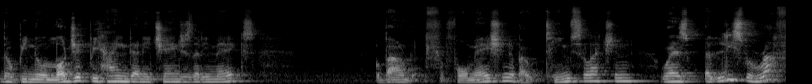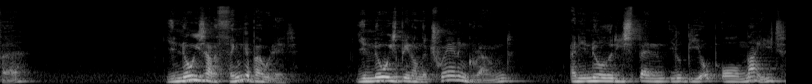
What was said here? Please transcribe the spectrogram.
there would be no logic behind any changes that he makes about formation, about team selection. Whereas at least with Rafa, you know he's had a think about it. You know he's been on the training ground, and you know that he spend he'll be up all night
